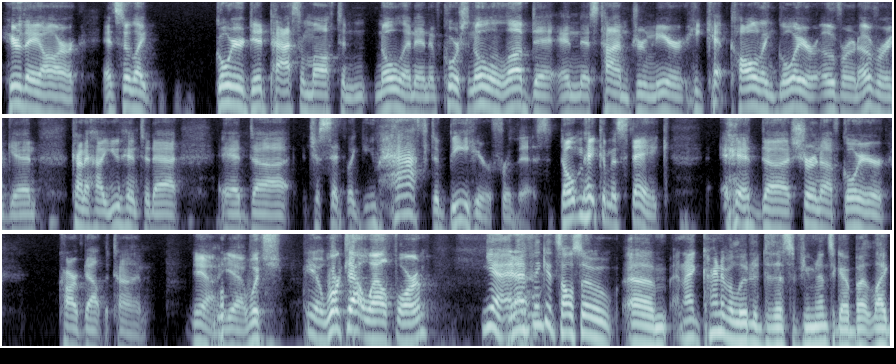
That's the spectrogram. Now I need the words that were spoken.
here they are. And so like Goyer did pass them off to Nolan, and of course Nolan loved it. And as time drew near, he kept calling Goyer over and over again, kind of how you hinted at, and uh, just said like, you have to be here for this. Don't make a mistake. And uh, sure enough, Goyer carved out the time. Yeah, yeah, which you know worked out well for him. Yeah, and I think it's also um and I kind of alluded to this a few minutes ago, but like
